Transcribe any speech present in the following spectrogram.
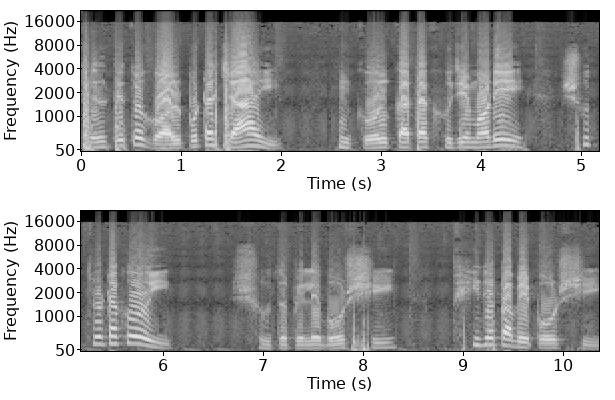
খেলতে তো গল্পটা চাই, কলকাতা খুঁজে মরে সূত্রটা কই? সুতো পেলে বর্ষি ফিরে পাবে পড়শি।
